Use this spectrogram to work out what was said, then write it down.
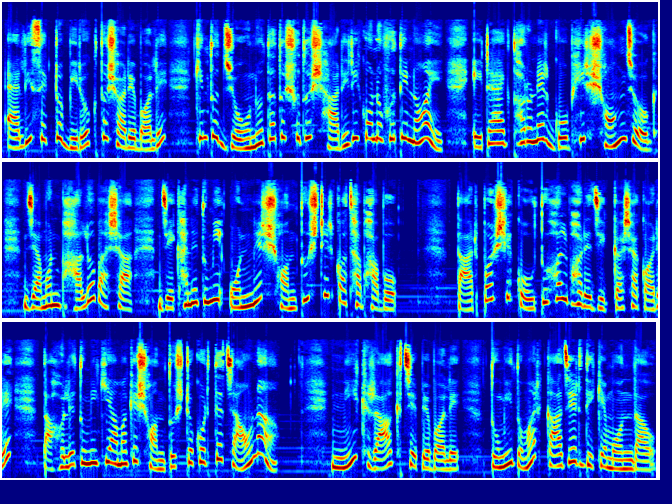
অ্যালিস একটু বিরক্ত স্বরে বলে, কিন্তু যৌনতা তো শুধু শারীরিক অনুভূতি নয়, এটা এক ধরনের গভীর সংযোগ, যেমন ভালোবাসা, যেখানে তুমি অন্যের সন্তুষ্টির কথা ভাবো। তারপর সে কৌতূহল ভরে জিজ্ঞাসা করে, তাহলে তুমি কি আমাকে সন্তুষ্ট করতে চাও না? নিক রাগ চেপে বলে, তুমি তোমার কাজের দিকে মন দাও।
